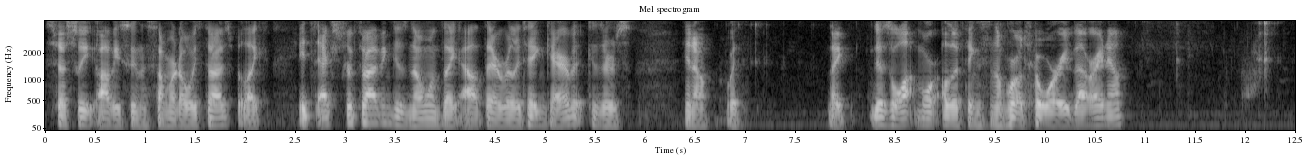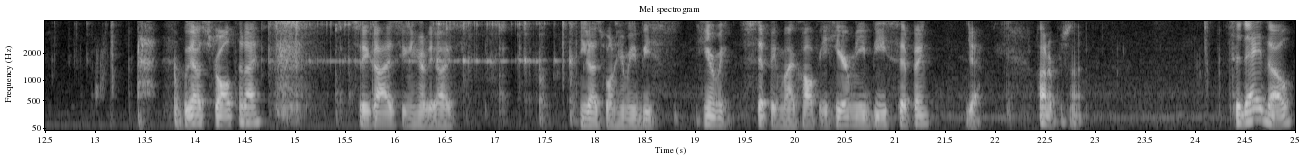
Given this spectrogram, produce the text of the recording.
especially obviously in the summer it always thrives, but like it's extra thriving because no one's like out there really taking care of it because there's, you know, with like there's a lot more other things in the world to worry about right now. We got a straw today, so you guys you can hear the ice. You guys won't hear me be hear me sipping my coffee? Hear me be sipping? Yeah, hundred percent. Today though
